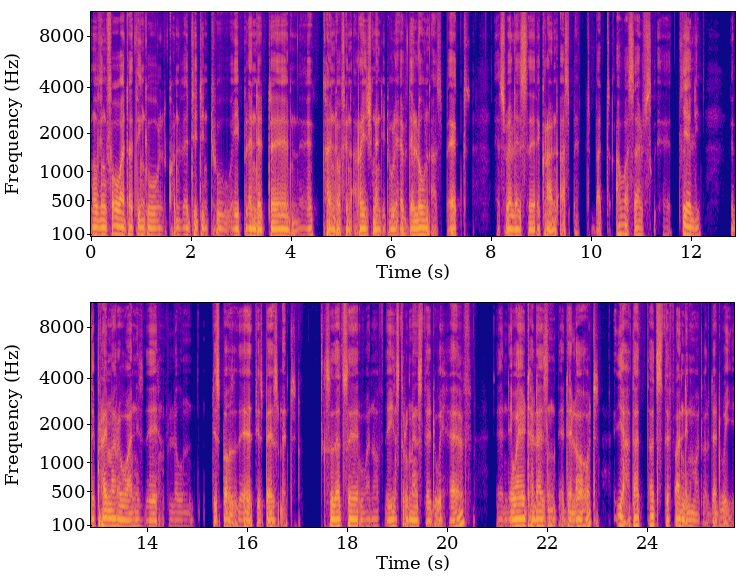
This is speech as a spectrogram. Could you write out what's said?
moving forward, I think we will convert it into a blended um, uh, kind of an arrangement. It will have the loan aspect as well as the grant aspect. But ourselves, uh, clearly, the primary one is the loan dispose, the disbursement. So that's uh, one of the instruments that we have, and we're utilizing that a lot. Yeah, that that's the funding model that we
